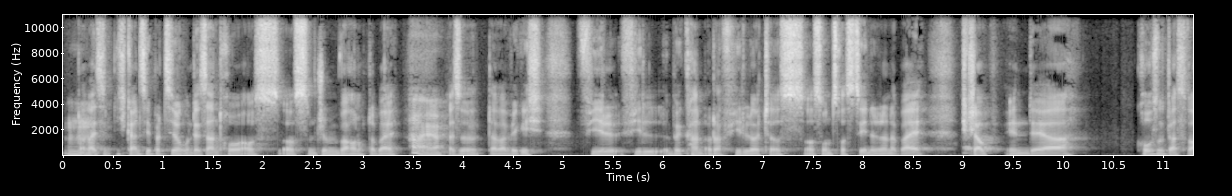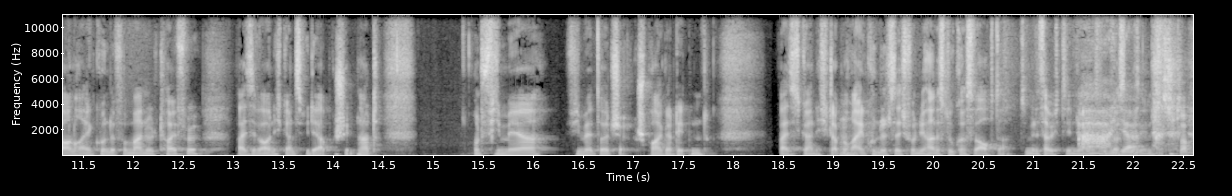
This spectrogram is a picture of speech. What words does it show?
Mhm. Da weiß ich nicht ganz die Platzierung. Und der Sandro aus, aus dem Gym war auch noch dabei. Ah, ja. Also da war wirklich viel, viel bekannt oder viele Leute aus, aus unserer Szene dann dabei. Ich glaube, in der großen Klasse war auch noch ein Kunde von Manuel Teufel. Weiß ich aber auch nicht ganz, wie der abgeschnitten hat. Und viel mehr, viel mehr deutsche Sprachathleten Weiß ich gar nicht. Ich glaube, noch mhm. ein Kunde tatsächlich von Johannes Lukas war auch da. Zumindest habe ich den Johannes ah, Lukas ja, gesehen. Ich glaube,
